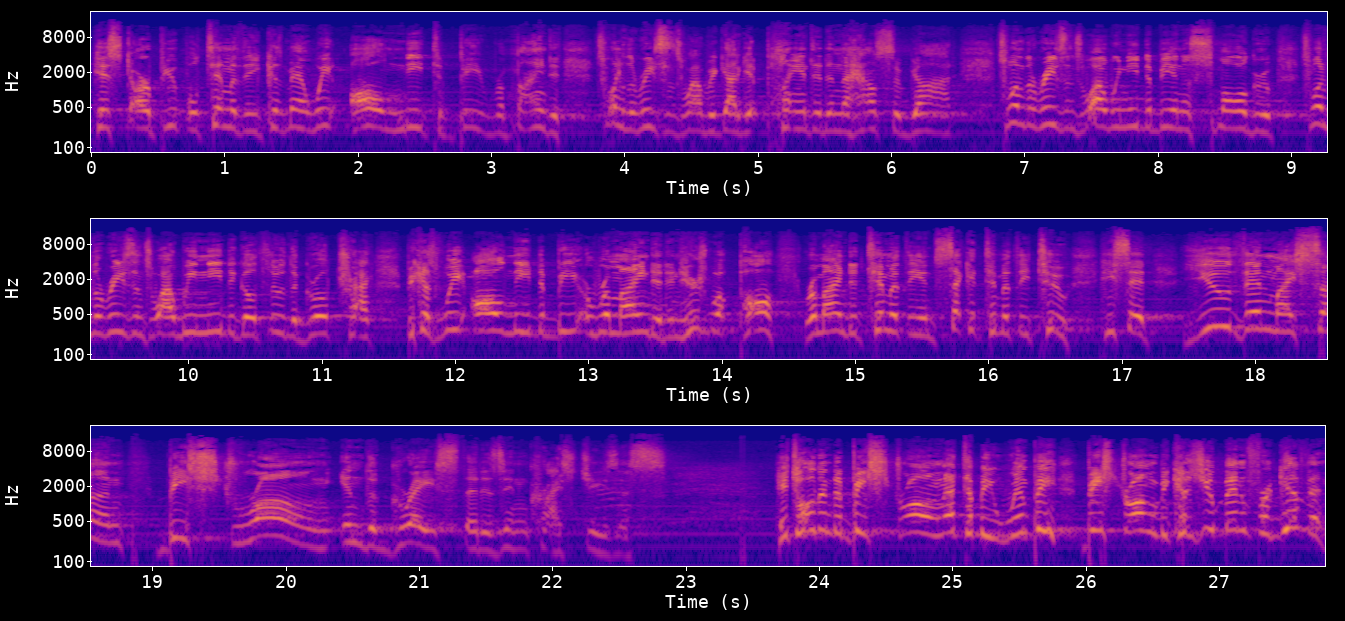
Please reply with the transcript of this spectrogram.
his star pupil Timothy, because man, we all need to be reminded. It's one of the reasons why we got to get planted in the house of God. It's one of the reasons why we need to be in a small group. It's one of the reasons why we need to go through the growth track, because we all need to be reminded. And here's what Paul reminded Timothy in 2 Timothy 2. He said, You then, my son, be strong in the grace that is in Christ Jesus. He told him to be strong, not to be wimpy. Be strong because you've been forgiven.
